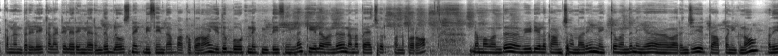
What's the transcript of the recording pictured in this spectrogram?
வணக்கம் நண்பர்களே. கலா டெய்லரிங்லேருந்து ப்ளவுஸ் நெக் டிசைன் தான் பார்க்க போகிறோம் இது போட் நெக் டிசைனில் கீழே வந்து நம்ம பேட்ச் ஒர்க் பண்ண போகிறோம் நம்ம வந்து வீடியோவில் காமிச்ச மாதிரி நெக்கை வந்து நீங்கள் வரைஞ்சி ட்ராப் பண்ணிக்கணும். அதே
